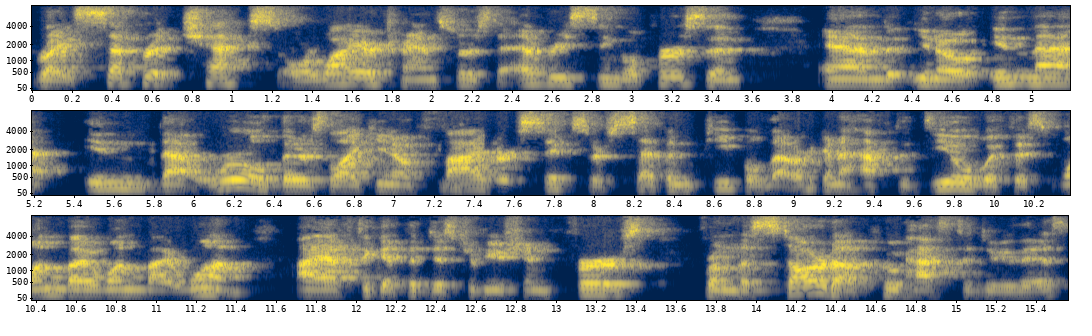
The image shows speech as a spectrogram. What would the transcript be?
write separate checks or wire transfers to every single person and you know in that in that world there's like you know five or six or seven people that are going to have to deal with this one by one by one i have to get the distribution first from the startup who has to do this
